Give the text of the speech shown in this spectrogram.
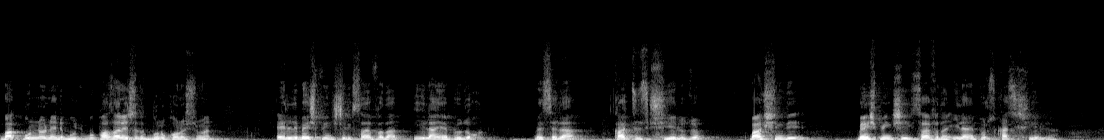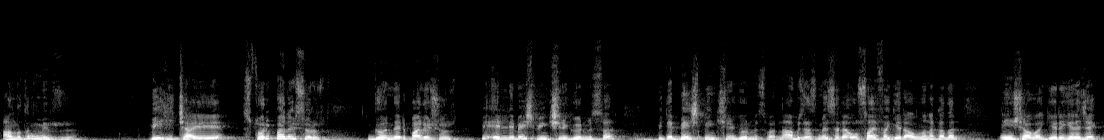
Bak bunun önemi bu, bu pazar yaşadık. Bunu konuştum ben. 55 bin kişilik sayfadan ilan yapıyorduk. Mesela kaç yüz kişi geliyordu? Bak şimdi 5 bin kişilik sayfadan ilan yapıyoruz. Kaç kişi geliyor? Anladın mı mevzuyu? Bir hikayeyi story paylaşıyoruz. Gönderi paylaşıyoruz. Bir 55 bin kişinin görmesi var. Bir de 5 bin kişinin görmesi var. Ne yapacağız? Mesela o sayfa geri alınana kadar inşallah geri gelecek.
